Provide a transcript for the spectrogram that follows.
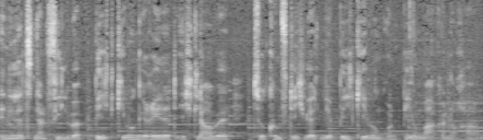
in den letzten Jahren viel über Bildgebung geredet. Ich glaube, zukünftig werden wir Bildgebung und Biomarker noch haben.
